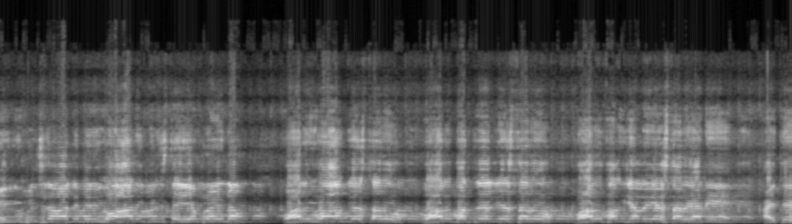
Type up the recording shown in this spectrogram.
మీకు పిలిచిన వారిని మీరు వివాహానికి పిలిస్తే ఏం ప్రయోజనం? వారు వివాహం చేస్తారు వారు బర్త్డేలు చేస్తారు వారు ఫంక్షన్లు చేస్తారు కానీ అయితే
